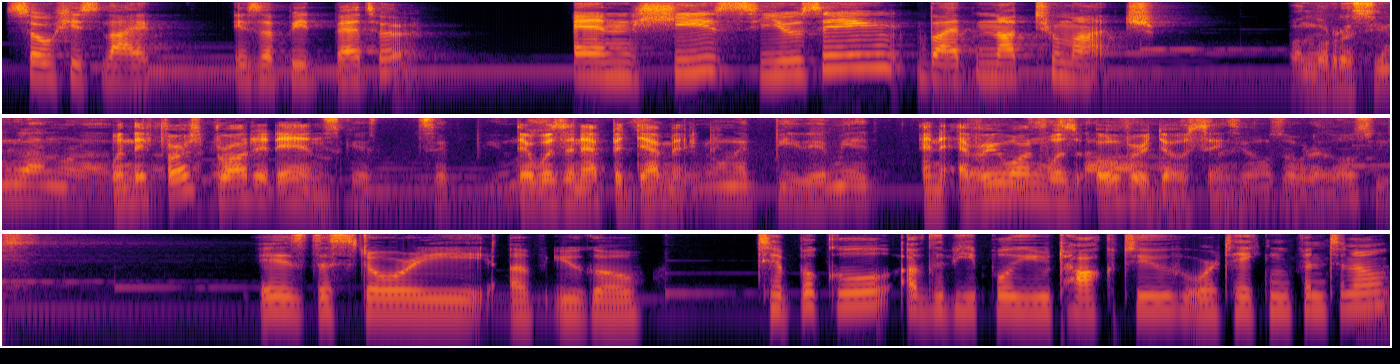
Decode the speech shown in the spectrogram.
So his life is a bit better. And he's using, but not too much. When they first brought it in, there was an epidemic, and everyone was overdosing. Is the story of Hugo typical of the people you talk to who are taking fentanyl?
